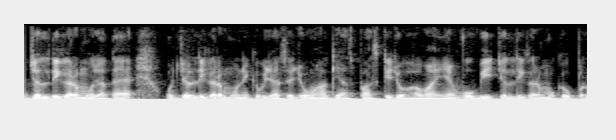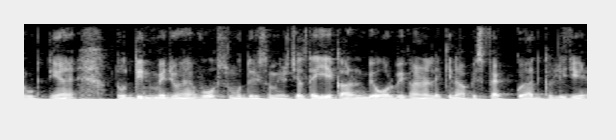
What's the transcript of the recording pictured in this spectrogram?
जल्दी गर्म हो जाता है और जल्दी गर्म होने की वजह से जो वहाँ के आसपास की जो हवाएँ हैं, वो भी जल्दी गर्म होकर ऊपर उठती हैं। तो दिन में जो है वो समुद्री समीर चलता है। ये कारण भी और भी कारण है, लेकिन आप इस फैक्ट को याद कर लीजिए।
